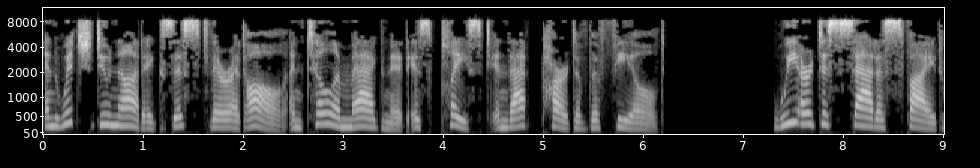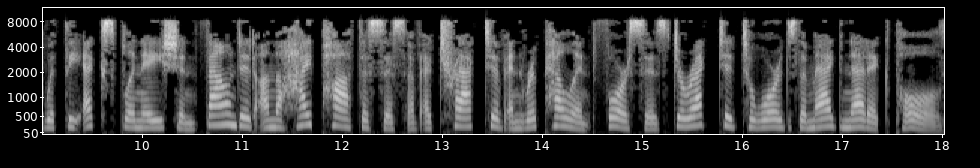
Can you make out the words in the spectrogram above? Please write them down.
and which do not exist there at all until a magnet is placed in that part of the field. We are dissatisfied with the explanation founded on the hypothesis of attractive and repellent forces directed towards the magnetic poles,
